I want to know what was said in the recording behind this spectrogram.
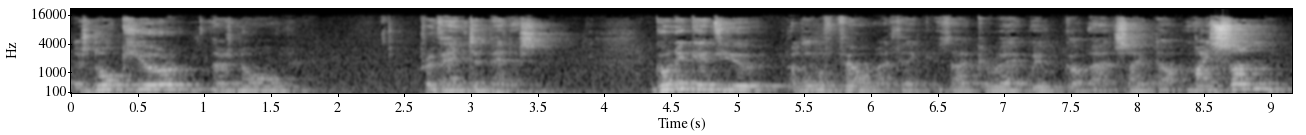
There's no cure, there's no preventive medicine. I'm going to give you a little film, I think. Is that correct? We've got that signed up. My son,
